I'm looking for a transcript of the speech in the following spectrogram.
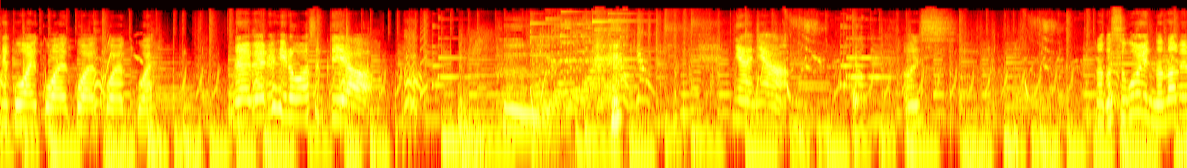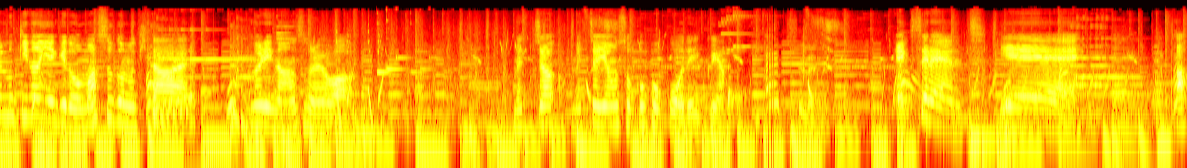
ね怖い怖い怖い怖い怖い。ねベル拾わせてや。ふう。にゃにゃよし。なんかすごい斜め向きなんやけどまっすぐ向きたい。無理なんそれは。めっちゃめっちゃ四足歩行で行くやん。エクセレントイエーイあ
